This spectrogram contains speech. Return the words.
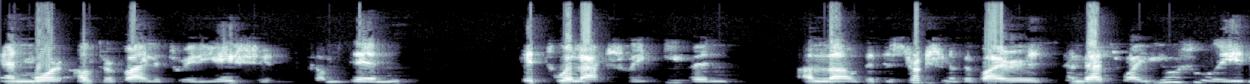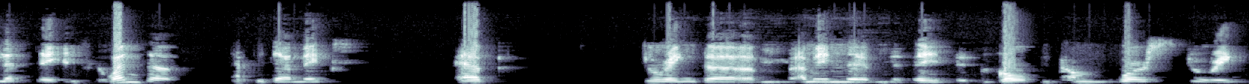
and more ultraviolet radiation comes in, it will actually even allow the destruction of the virus. And that's why usually, let's say, influenza epidemics ebb during the, um, I mean, they, they they go become worse during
